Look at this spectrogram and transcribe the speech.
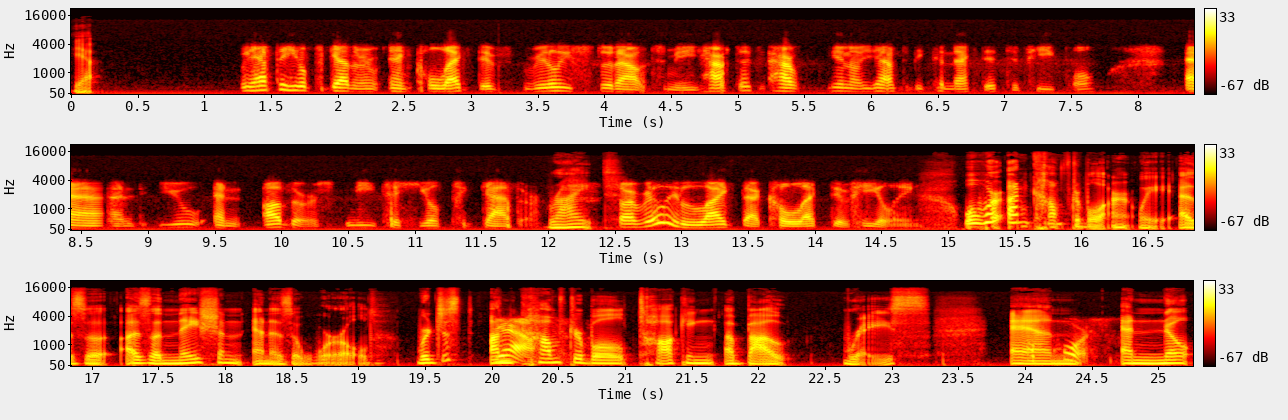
Yeah. We have to heal together, and collective really stood out to me. You have to have, you know, you have to be connected to people and you and others need to heal together. Right. So I really like that collective healing. Well, we're uncomfortable, aren't we, as a as a nation and as a world? We're just uncomfortable yeah. talking about race and and no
